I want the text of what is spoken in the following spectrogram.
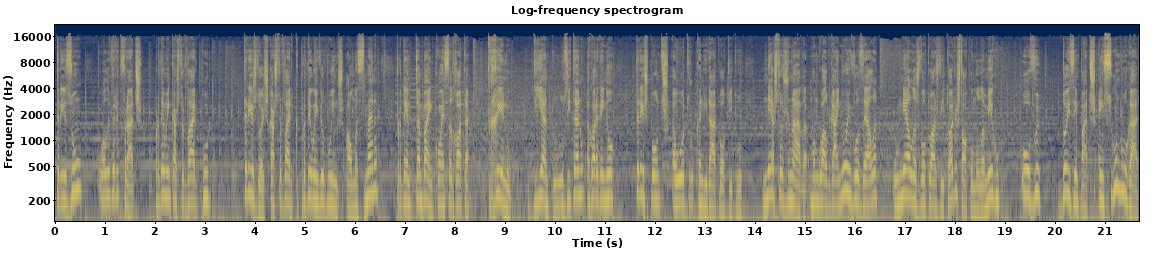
3-1. O Oliveira de Frades perdeu em Castordeiro por 3-2. Castordeiro que perdeu em Vilmoinhos há uma semana, perdendo também com essa derrota terreno diante do Lusitano, agora ganhou 3 pontos a outro candidato ao título. Nesta jornada, o Mangualde ganhou em Vozela, o Nelas voltou às vitórias, tal como o Lamego. Houve dois empates. Em segundo lugar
